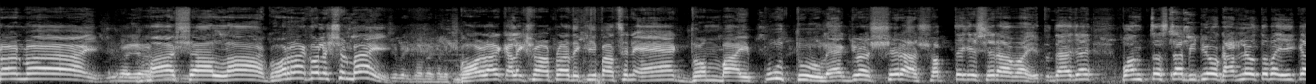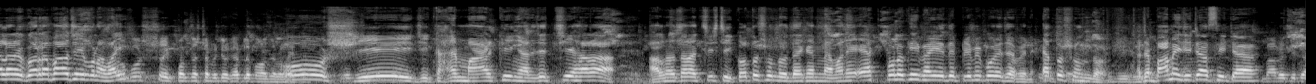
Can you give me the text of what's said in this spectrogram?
নয়ন ভাই ভাইয়া। ঘোড়া কালেকশন ভাই। জি কালেকশন আপনারা দেখতেই পাচ্ছেন একদম ভাই পুতুল একজোড়া সেরা সব থেকে সেরা ভাই। তো দেখা যায় পঞ্চাশটা ভিডিও ঘাটলেও তো ভাই এই কালারের গড়া পাওয়া যাবে না ভাই। অবশ্যই পঞ্চাশটা ভিডিও কাটলে পাওয়া যাবে ও সেই যে গায়ে মার্কিং আর যে চেহারা। আল্লাহ তালার সৃষ্টি কত সুন্দর দেখেন না মানে এক পলকেই ভাই এদের প্রেমে পড়ে যাবেন এত সুন্দর। আচ্ছা বামে যেটা আছে এটা? বাবে যেটা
